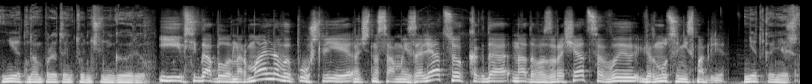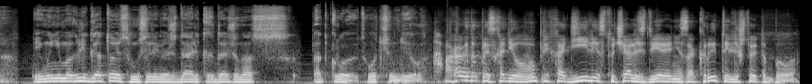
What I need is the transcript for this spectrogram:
Нет, нам про это никто ничего не говорил. И всегда было нормально? Вы ушли значит, на самоизоляцию, когда надо возвращаться, вы вернуться не смогли? Нет, конечно. И мы не могли готовиться, мы все время ждали, когда же нас откроют. Вот в чем дело. А как это происходило? Вы приходили, стучались, двери они закрыты или что это было?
